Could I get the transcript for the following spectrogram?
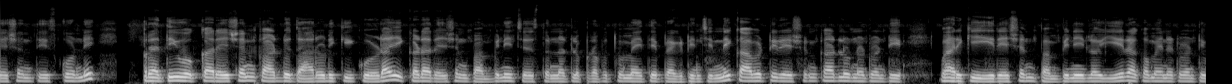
రేషన్ తీసుకోండి. ప్రతి ఒక్క రేషన్ కార్డు దారుడికి కూడా ఇక్కడ రేషన్ పంపిణీ చేస్తున్నట్లు ప్రభుత్వం అయితే ప్రకటించింది. కాబట్టి రేషన్ కార్డులు ఉన్నటువంటి వారికి ఈ రేషన్ పంపిణీలో ఏ రకమైనటువంటి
